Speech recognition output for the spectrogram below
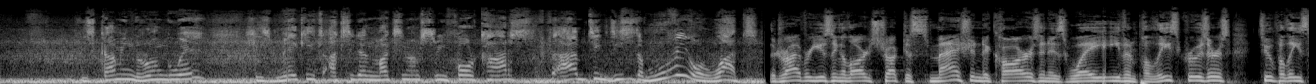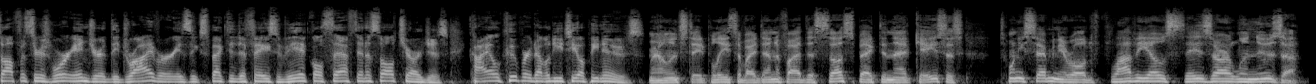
He's coming the wrong way. He's making accident maximum three, four cars. I'm thinking this is a movie or what? The driver using a large truck to smash into cars in his way, even police cruisers. Two police officers were injured. The driver is expected to face vehicle theft and assault charges. Kyle Cooper, WTOP News. Maryland State Police have identified the suspect in that case as 27 year old Flavio Cesar Lanuza.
